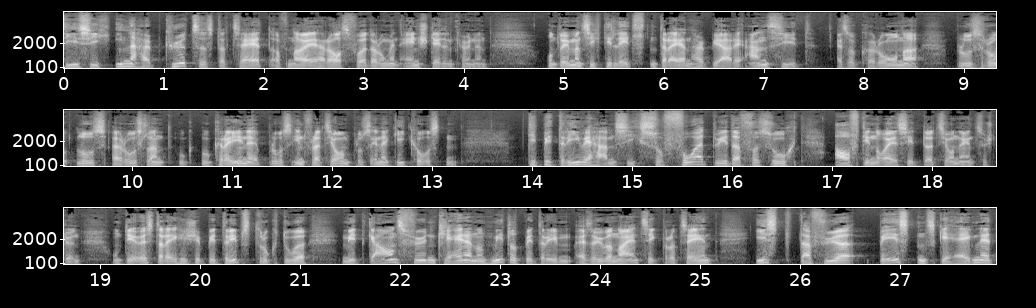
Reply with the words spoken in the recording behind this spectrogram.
die sich innerhalb kürzester Zeit auf neue Herausforderungen einstellen können. Und wenn man sich die letzten dreieinhalb Jahre ansieht, also Corona plus Russland, Ukraine plus Inflation plus Energiekosten, die Betriebe haben sich sofort wieder versucht, auf die neue Situation einzustellen. Und die österreichische Betriebsstruktur mit ganz vielen kleinen und Mittelbetrieben, also über 90 Prozent, ist dafür bestens geeignet,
